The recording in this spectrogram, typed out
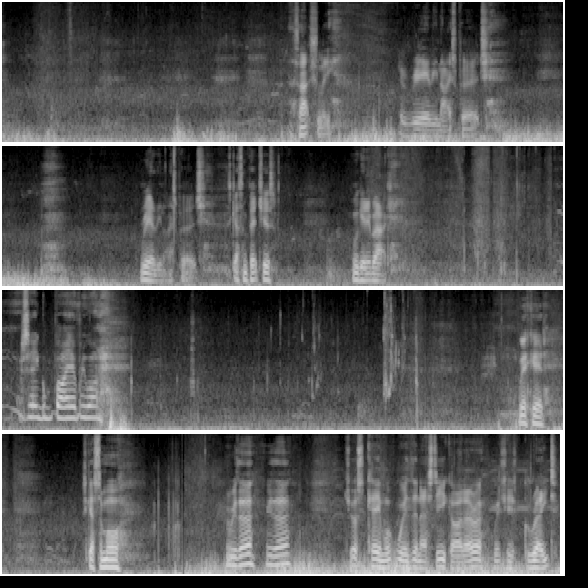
Actually a really nice perch. Really nice perch. Let's get some pictures. We'll get it back. Say goodbye, everyone. Wicked. Let's get some more. Are we there? Are we there? Just came up with an SD card error, which is great.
